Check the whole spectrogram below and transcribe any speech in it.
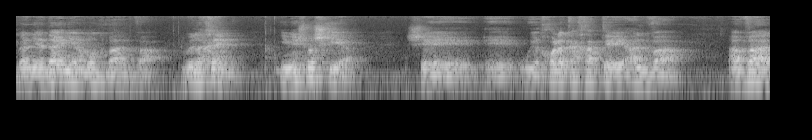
ואני עדיין אעמוד בהלוואה. ולכן, אם יש משקיע שהוא יכול לקחת אה, הלוואה, אבל.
